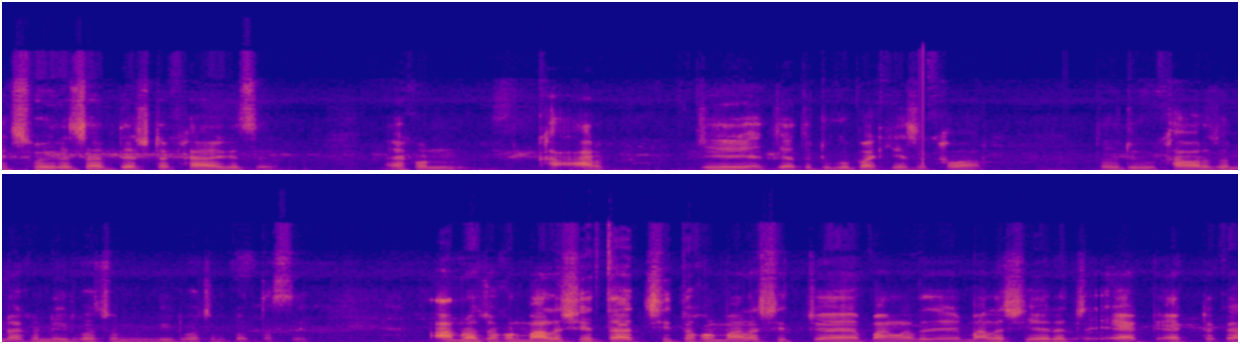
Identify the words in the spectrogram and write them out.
এক স্বৈরাচার দেশটা খাওয়া গেছে। এখন আর যে, যতটুকু বাকি আছে খাওয়ার ততটুকু খাওয়ার জন্য এখন নির্বাচন নির্বাচন করতেছে। আমরা যখন মালয়েশিয়াতে যাচ্ছি তখন মালয়েশিয়া বাংলাদেশ মালয়েশিয়ার হচ্ছে এক এক টাকা,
